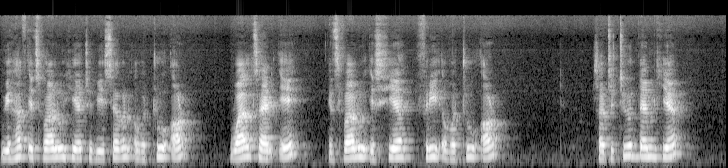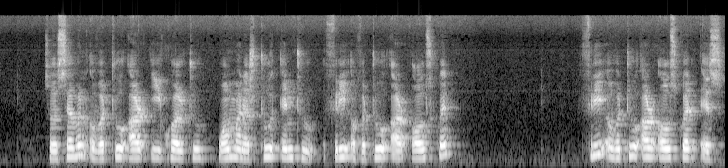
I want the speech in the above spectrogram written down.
we have its value here to be 7 over 2r. While sine a, its value is here 3 over 2r. Substitute them here. So 7 over 2r equal to 1 minus 2 into 3 over 2r all squared. 3 over 2r all squared is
